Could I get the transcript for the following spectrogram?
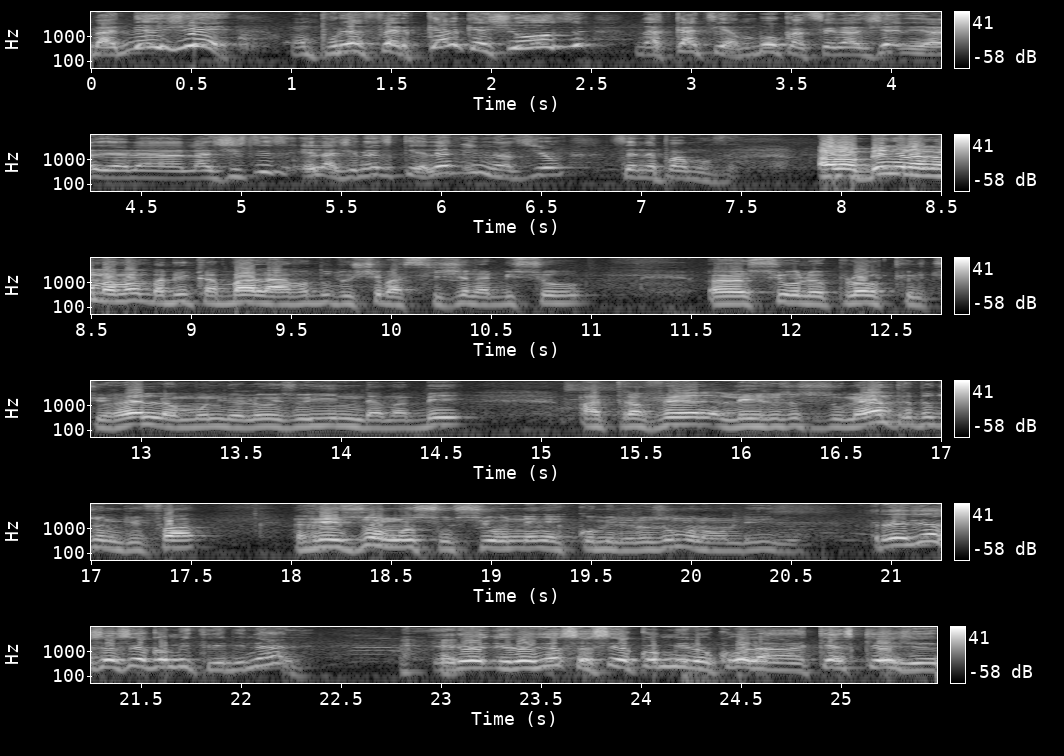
ba DG on pourrait faire quelque chose na kati ya mboka c'est la, la, la, la justice et la jeunesse qui élève une nation ce n'est pas mauvais alors bengelanga maman babi kabala avant de toucher ba sujet na biso euh, sur le plan culturel omoni lelo ezoyinda mabe à travers les réseaux sociaux mais entre temps john gefa réseau yango sociaux ndenge ekomi lelo ozomona ondeyino réseau sociaux ekomi tribunal réseaux sociaux ekomi lokola qu'est ce que je,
